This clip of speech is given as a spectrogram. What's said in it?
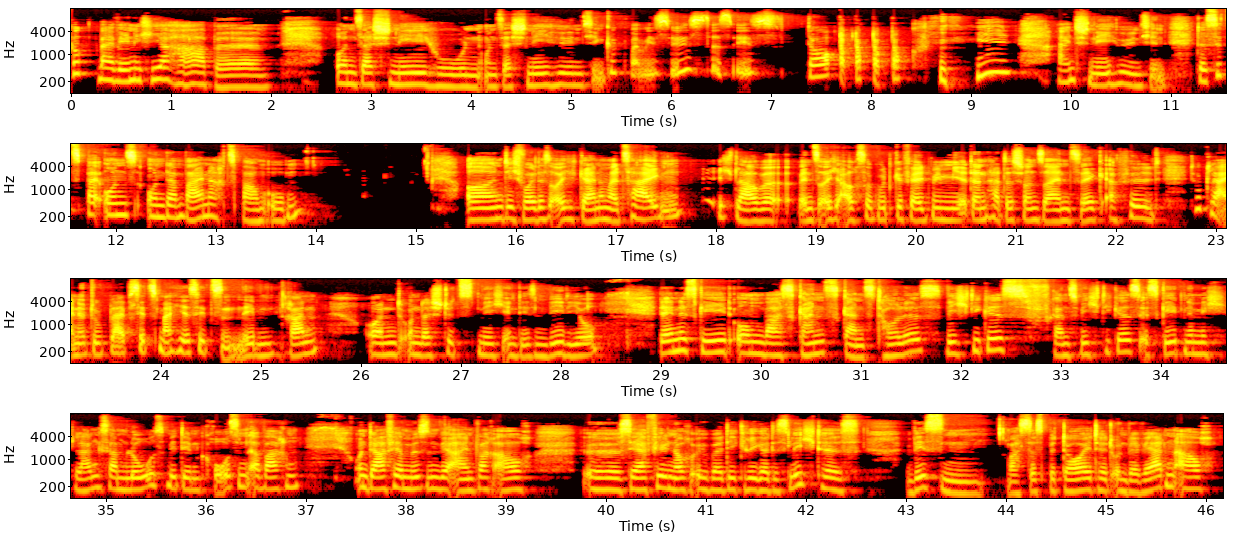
Guckt mal, wen ich hier habe. Unser Schneehuhn, unser Schneehühnchen. Guckt mal, wie süß das ist. Dok, dok, dok, dok, dok. Ein Schneehühnchen. Das sitzt bei uns unterm Weihnachtsbaum oben. Und ich wollte es euch gerne mal zeigen. Ich glaube, wenn es euch auch so gut gefällt wie mir, dann hat es schon seinen Zweck erfüllt. Du Kleine, du bleibst jetzt mal hier sitzen, nebendran und unterstützt mich in diesem Video. Denn es geht um was ganz, ganz Tolles, Wichtiges, ganz Wichtiges. Es geht nämlich langsam los mit dem großen Erwachen. Und dafür müssen wir einfach auch äh, sehr viel noch über die Krieger des Lichtes wissen, was das bedeutet. Und wir werden auch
